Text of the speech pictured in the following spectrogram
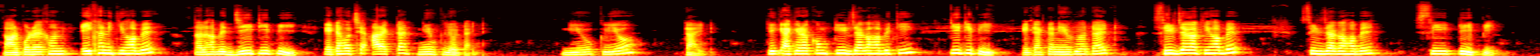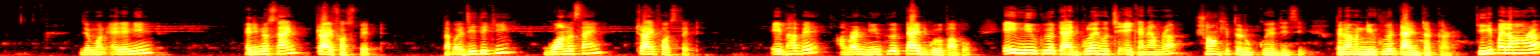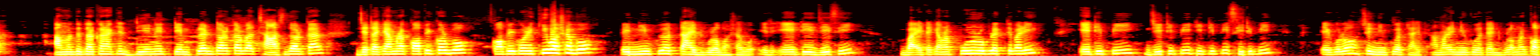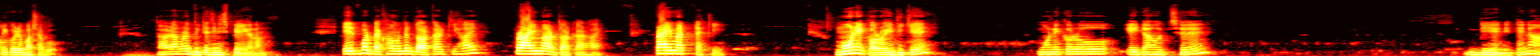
তারপরে এখন এইখানে কি হবে? তাহলে হবে জিটিপি এটা হচ্ছে আরেকটা নিউক্লিওটাইড। নিউক্লিওটাইড। ঠিক একই রকম টির জায়গা হবে কি? টিটিপি এটা একটা নিউক্লিওটাইড। সির জায়গা কি হবে? সির জায়গা হবে সিটিপি যেমন এডেনিন অ্যাডিনোসাইন ট্রাইফসফেট তারপরে জিতে কি? গুয়ানোসাইন ট্রাইফসফেট এইভাবে আমরা নিউক্লিওটাইডগুলো পাবো। এই নিউক্লিওটাইডগুলোই হচ্ছে এখানে আমরা সংক্ষিপ্ত রূপ করে দিয়েছি। তাহলে আমার নিউক্লিওটাইড দরকার। কী কী পাইলাম আমরা? আমাদের দরকার একটা ডিএনএ টেমপ্লেট দরকার বা ছাঁচ দরকার, যেটাকে আমরা কপি করব। কপি করে কি বসাবো? এই নিউক্লিওটাইডগুলো বসাবো। এই যে এটি জিসি বা এটাকে আমরা পূর্ণরূপ লিখতে পারি। এটিপি জিটিপি টিটিপি সিটিপি এগুলো হচ্ছে নিউক্লিওটাইড আমার এই নিউক্লিওটাইডগুলো আমরা কপি করে বসাবো। তাহলে আমরা দুইটা জিনিস পেয়ে গেলাম। এরপর দেখো আমাদের দরকার কি হয়? প্রাইমার দরকার হয়। প্রাইমারটা কি? মনে করো এদিকে, মনে করো এটা হচ্ছে ডিএনএ তাই না?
